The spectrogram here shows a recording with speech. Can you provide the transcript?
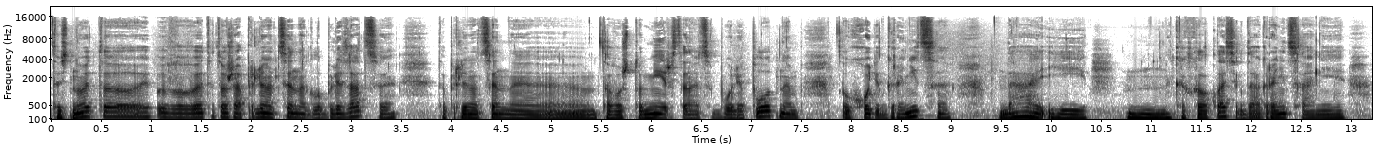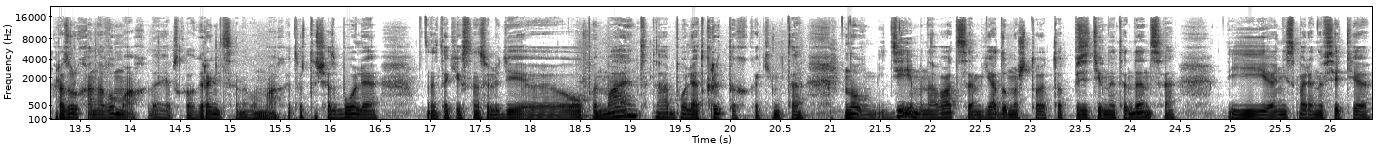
То есть, ну, это, это тоже определенная цена глобализации, это определенная цена того, что мир становится более плотным, уходит границы, да, и как сказал классик, да, границы, они, разруха, она в умах, да, я бы сказал, границы, она в умах. И то, что сейчас более таких становится людей э, open mind, да, более открытых каким-то новым идеям, инновациям, я думаю, что это позитивная тенденция. И несмотря на все те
